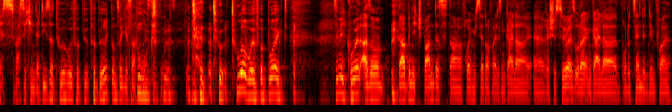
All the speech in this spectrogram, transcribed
Es, was sich hinter dieser Tour wohl verbirgt und solche Sachen. Weißt du? Tour wohl verburgt ziemlich cool. Also da bin ich gespannt. Das, da freue ich mich sehr drauf, weil das ein geiler äh, Regisseur ist oder ein geiler Produzent in dem Fall.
